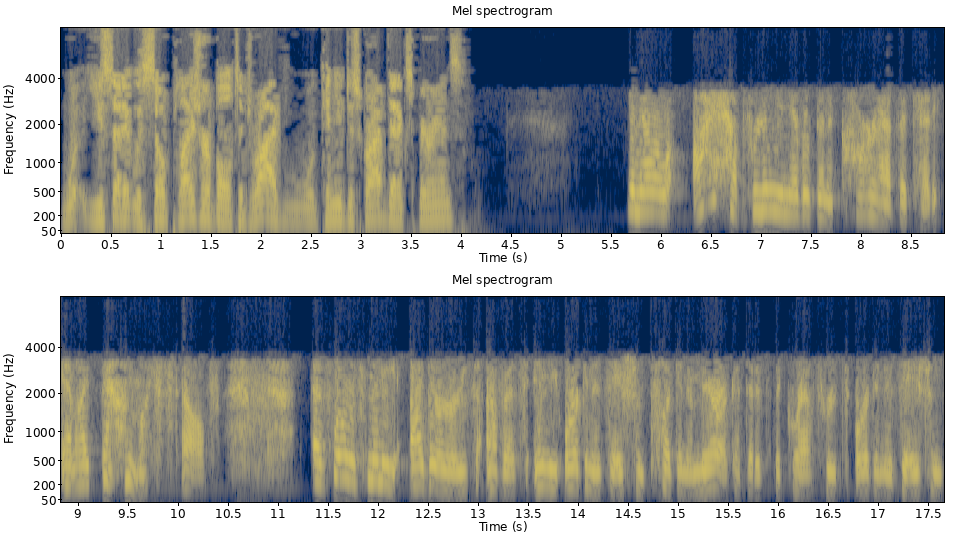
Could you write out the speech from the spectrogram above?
You said it was so pleasurable to drive. Can you describe that experience? You know, I have really never been a car advocate, and I found myself as well as many others of us in the organization Plug in America, that is the grassroots organization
